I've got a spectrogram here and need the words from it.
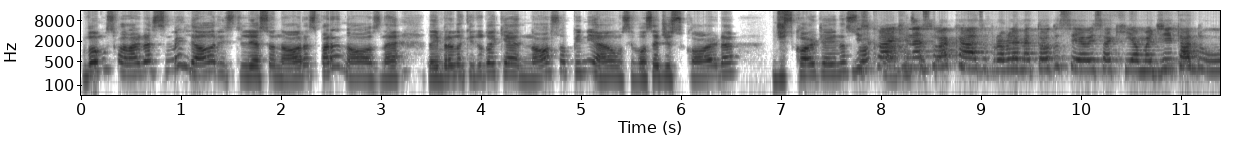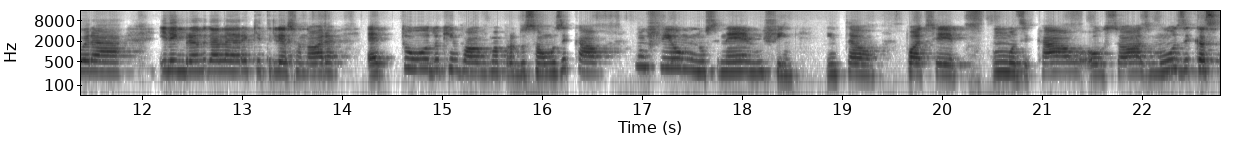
vamos falar das melhores trilhas sonoras para nós, né? Lembrando que tudo aqui é nossa opinião. Se você discorda, Discorde aí na sua Discorde casa. na sua casa, o problema é todo seu. Isso aqui é uma ditadura. E lembrando, galera, que trilha sonora é tudo que envolve uma produção musical, num filme, no cinema, enfim. Então, pode ser um musical ou só as músicas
